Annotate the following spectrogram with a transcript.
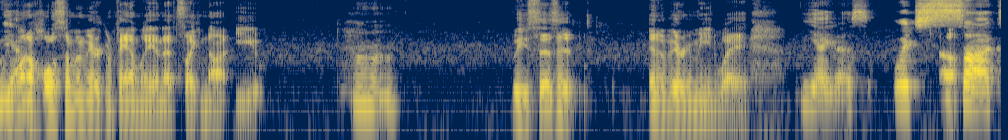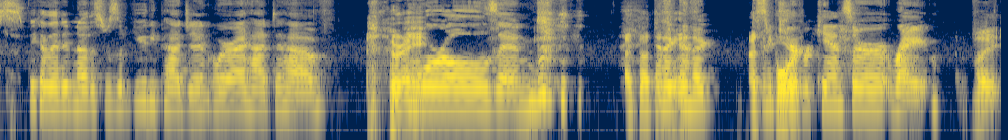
We Yeah. want a wholesome American family, and that's like not you. hmm But he says it in a very mean way. Yeah, he does. Which Oh. sucks because I didn't know this was a beauty pageant where I had to have right? morals and I thought this and a, was and a, a and a cure sport, for cancer. Right. but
